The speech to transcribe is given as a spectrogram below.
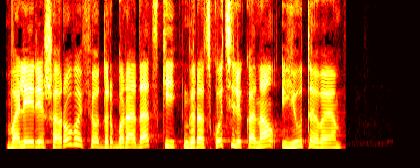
Валерия Шарова, Федор Бородацкий, городской телеканал ЮТВ.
